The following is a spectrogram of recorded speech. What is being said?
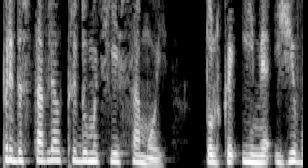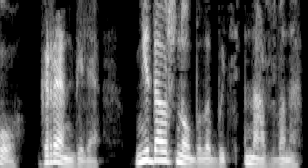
предоставлял придумать ей самой, только имя его, Гренвилля, не должно было быть названо.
